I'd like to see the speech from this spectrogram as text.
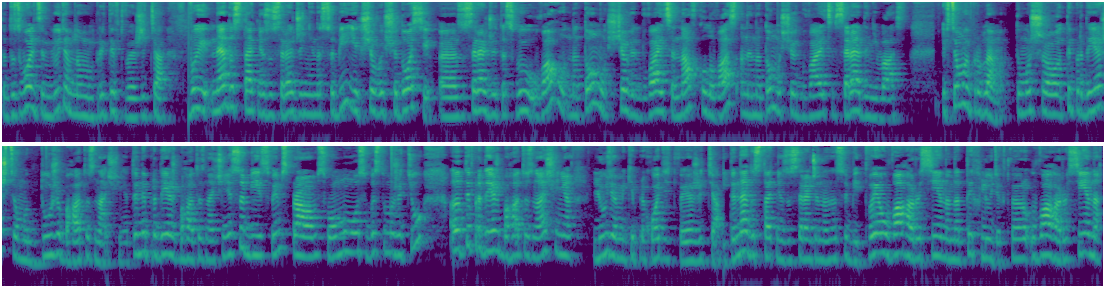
Та дозволь цим людям новим прийти в твоє життя. Ви недостатньо зосереджені на собі, якщо ви ще досі е, зосереджуєте свою увагу на тому, що відбувається навколо вас, а не на тому, що відбувається всередині вас. І в цьому і проблема, тому що ти придаєш цьому дуже багато значення. Ти не придаєш багато значення собі, своїм справам, своєму особистому життю, але ти придаєш багато значення людям, які приходять в твоє життя. І ти недостатньо зосереджена на собі. Твоя увага розсіяна на тих людях, твоя увага розсіяна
